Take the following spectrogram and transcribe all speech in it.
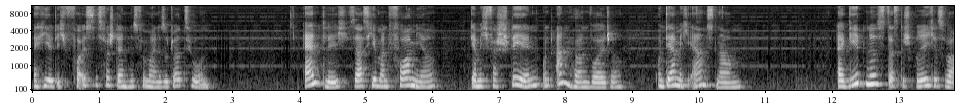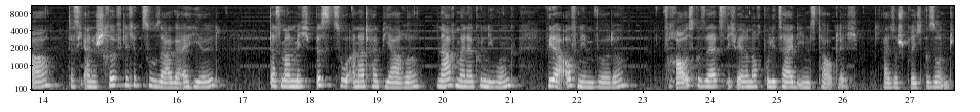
erhielt ich vollstes Verständnis für meine Situation. Endlich saß jemand vor mir, der mich verstehen und anhören wollte und der mich ernst nahm. Ergebnis des Gespräches war, dass ich eine schriftliche Zusage erhielt, dass man mich bis zu anderthalb Jahre nach meiner Kündigung wieder aufnehmen würde, vorausgesetzt, ich wäre noch polizeidiensttauglich, also sprich gesund.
